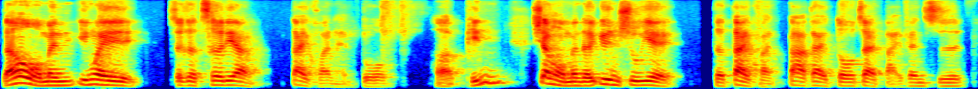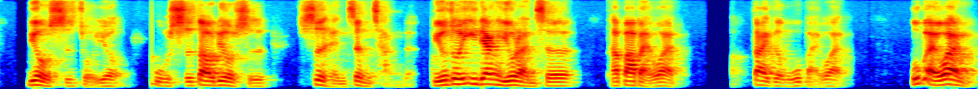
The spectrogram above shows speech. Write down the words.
然后我们因为这个车辆贷款很多啊，平像我们的运输业的贷款大概都在百分之六十左右，五十到六十是很正常的。比如说一辆游览车，它八百万，贷个五百万，五百万。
